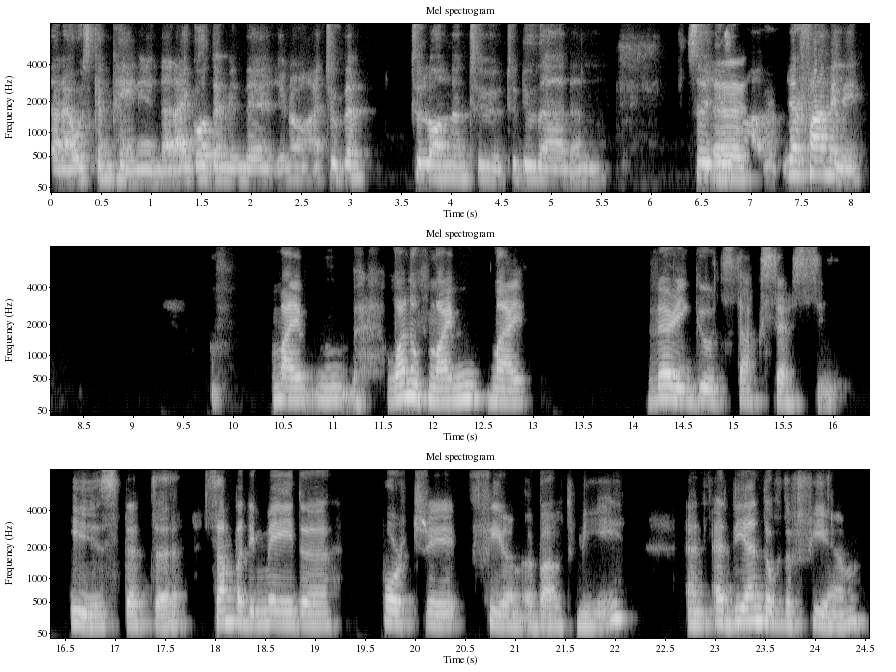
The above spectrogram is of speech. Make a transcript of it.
that I was campaigning, that I got them in there, you know, I took them to London to, to do that. And so you Uh, your family. my one of my my very good success is that uh, somebody made a portrait film about me and at the end of the film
